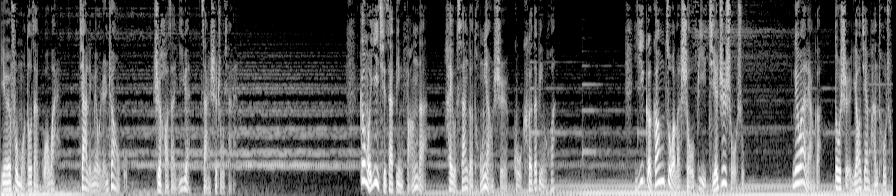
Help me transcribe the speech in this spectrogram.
因为父母都在国外，家里没有人照顾，只好在医院暂时住下来。跟我一起在病房的还有三个同样是骨科的病患，一个刚做了手臂截肢手术，另外两个都是腰间盘突出，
